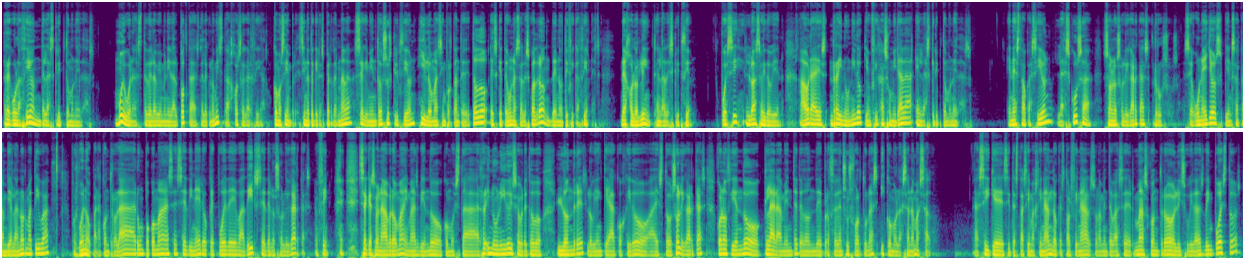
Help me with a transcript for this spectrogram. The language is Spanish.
Regulación de las criptomonedas. Muy buenas, te doy la bienvenida al podcast del economista José García. Como siempre, si no te quieres perder nada, seguimiento, suscripción y lo más importante de todo es que te unas al escuadrón de notificaciones. Dejo los links en la descripción. Pues sí, lo has oído bien. Ahora es Reino Unido quien fija su mirada en las criptomonedas. En esta ocasión, la excusa son los oligarcas rusos. Según ellos, piensan cambiar la normativa, pues bueno, para controlar un poco más ese dinero que puede evadirse de los oligarcas. En fin, sé que suena a broma y más viendo cómo está Reino Unido y sobre todo Londres, lo bien que ha acogido a estos oligarcas, conociendo claramente de dónde proceden sus fortunas y cómo las han amasado. Así que si te estás imaginando que esto al final solamente va a ser más control y subidas de impuestos,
